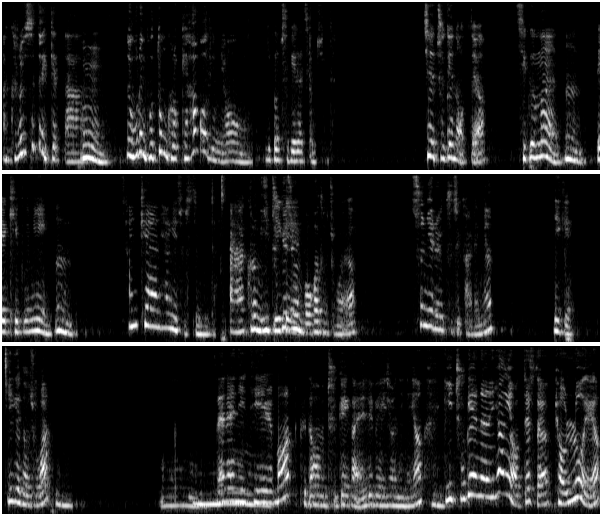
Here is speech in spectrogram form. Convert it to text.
아 그럴 수도 있겠다. 음, 근데 우린 보통 그렇게 하거든요. 이거 두 개가 제일 좋다. 제 두 개는 어때요? 지금은 응. 내 기분이 응. 상쾌한 향이 좋습니다. 아 그럼 이 두 개 이게- 중에 뭐가 더 좋아요? 순위를 굳이 가리면 이게. 이게 더 좋아? 음. 음, 세레니티 1번, 그 다음 두 개가 엘리베이션이네요. 음. 이 두 개는 향이 어땠어요? 별로예요?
